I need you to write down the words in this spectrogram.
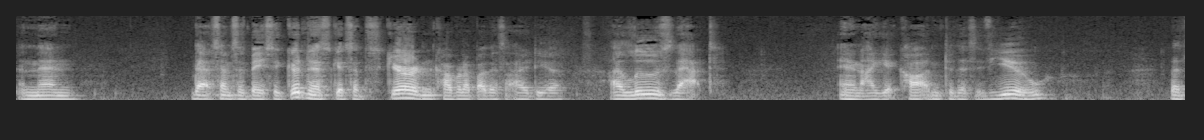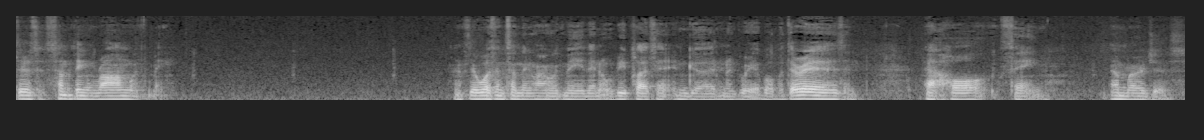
And then that sense of basic goodness gets obscured and covered up by this idea. I lose that. And I get caught into this view that there's something wrong with me. If there wasn't something wrong with me, then it would be pleasant and good and agreeable. But there is, and that whole thing emerges.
